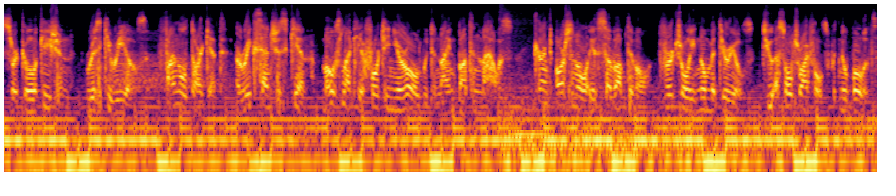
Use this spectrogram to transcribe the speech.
Circle location, risky reels. Final target, a Rick Sanchez skin, most likely a 14-year-old with a 9-button mouse. Current arsenal is suboptimal, virtually no materials, two assault rifles with no bullets,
